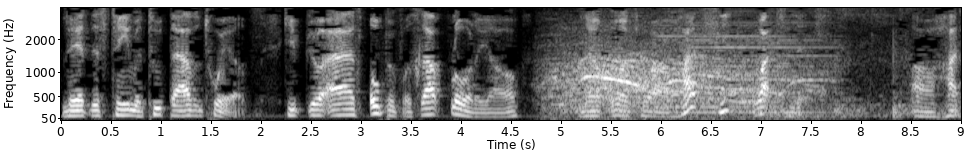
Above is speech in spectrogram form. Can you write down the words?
led this team in 2012. Keep your eyes open for South Florida, y'all. Now on to our hot seat watch list. Our hot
